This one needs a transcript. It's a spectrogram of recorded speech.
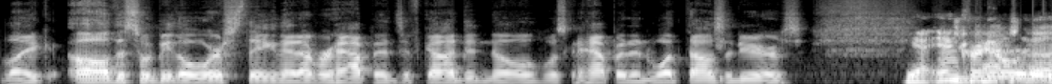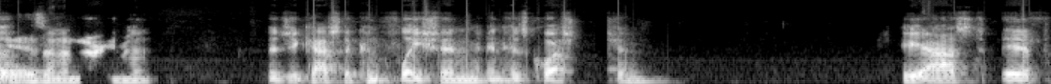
Like, oh, this would be the worst thing that ever happens if God didn't know what's going to happen in one thousand years. Yeah, Did you catch incredulity the- isn't an argument. Did you catch the conflation in his question? He asked if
